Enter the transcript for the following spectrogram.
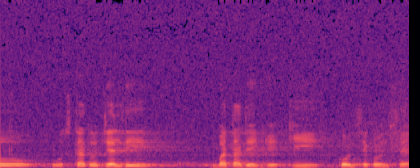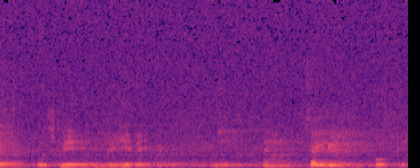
उसका तो जल्दी बता देंगे कि कौन से कौन सा उसमें ये रहेगा। Thank you okay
